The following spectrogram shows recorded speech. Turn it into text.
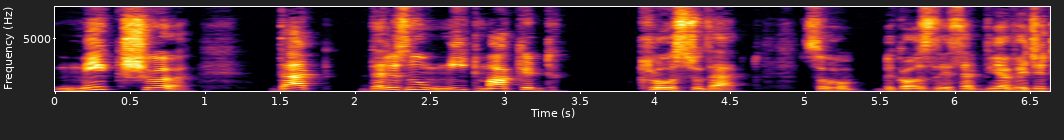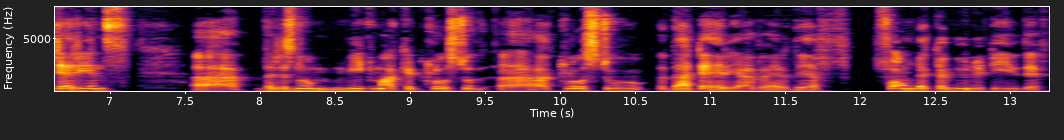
make sure that there is no meat market close to that. So because they said we are vegetarians, uh, there is no meat market close to uh, close to that area where they have formed a community. They've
